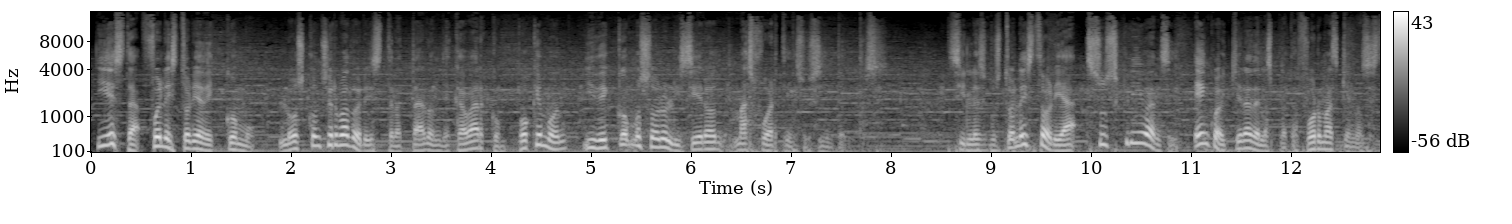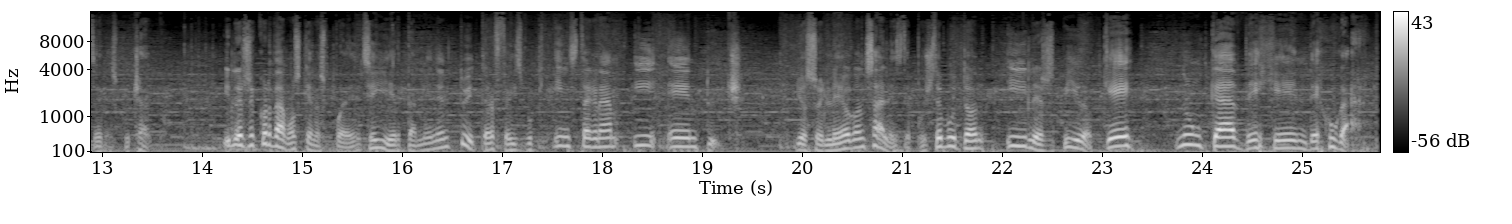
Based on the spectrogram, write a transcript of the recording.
Y esta fue la historia de cómo los conservadores trataron de acabar con Pokémon y de cómo solo lo hicieron más fuerte en sus intentos. Si les gustó la historia, suscríbanse en cualquiera de las plataformas que nos estén escuchando. Y les recordamos que nos pueden seguir también en Twitter, Facebook, Instagram y en Twitch. Yo soy Leo González de Push the Button y les pido que nunca dejen de jugar.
